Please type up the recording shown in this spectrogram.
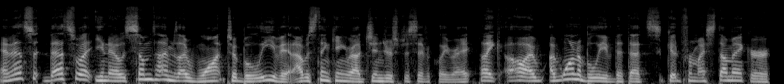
and that's that's what you know. Sometimes I want to believe it. I was thinking about ginger specifically, right? Like, oh, I I want to believe that that's good for my stomach or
